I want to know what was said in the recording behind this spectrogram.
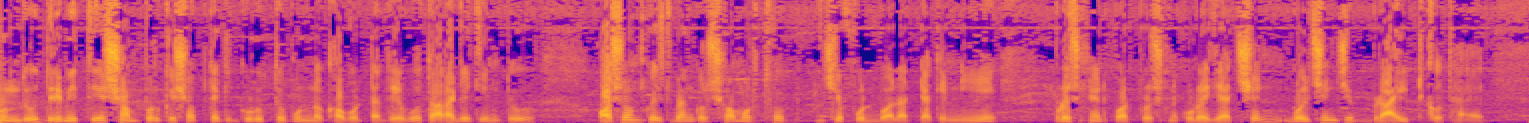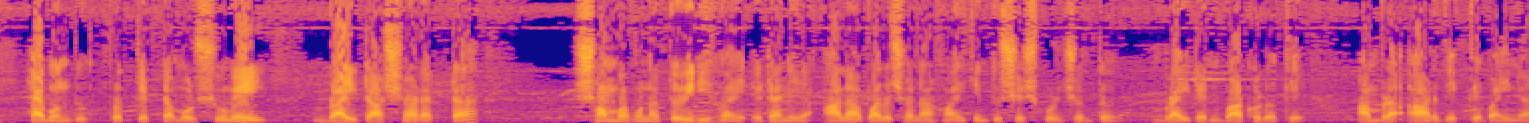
বন্ধু, দিমিত্রিয়াস সম্পর্কে সব থেকে গুরুত্বপূর্ণ খবরটা দেব। তার আগে কিন্তু অসংখ্য ইস্ট বেঙ্গল সমর্থক যে ফুটবলারটাকে নিয়ে প্রশ্নের পর প্রশ্ন করে যাচ্ছেন, বলছেন যে ব্রাইট কোথায়? হ্যাঁ বন্ধু, প্রত্যেকটা মরশুমেই ব্রাইট আসার একটা সম্ভাবনা তৈরি হয়, এটা নিয়ে আলাপ আলোচনা হয়, কিন্তু শেষ পর্যন্ত ব্রাইট অ্যান্ড বাকরকে আমরা আর দেখতে পাই না।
